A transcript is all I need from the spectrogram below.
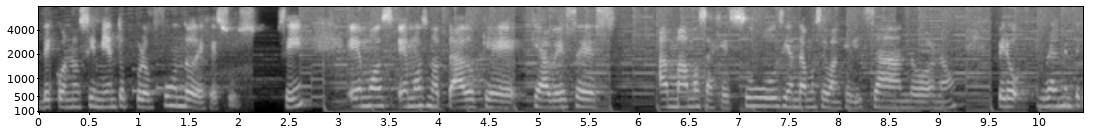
de conocimiento profundo de Jesús, ¿sí? Hemos, hemos notado que, que a veces amamos a Jesús y andamos evangelizando, ¿no? Pero realmente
